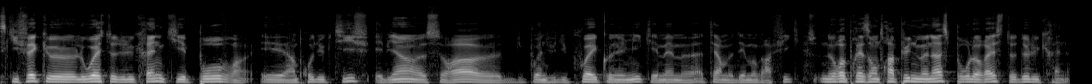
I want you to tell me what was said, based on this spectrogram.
Ce qui fait que l'ouest de l'Ukraine, qui est pauvre et improductif, eh bien, sera, du point de vue du poids économique et même à terme démographique, ne représentera plus une menace pour le reste de l'Ukraine.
